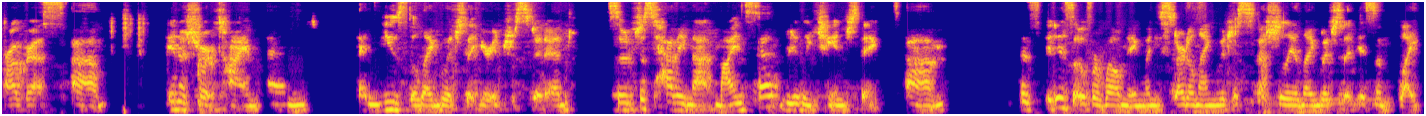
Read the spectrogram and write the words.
progress um, in a short time and and use the language that you're interested in. So just having that mindset really changed things. Um, because it is overwhelming when you start a language, especially a language that isn't like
